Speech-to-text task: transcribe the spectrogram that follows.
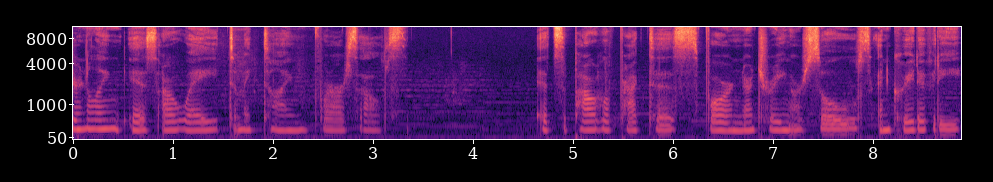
Journaling is our way to make time for ourselves. It's a powerful practice for nurturing our souls and creativity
